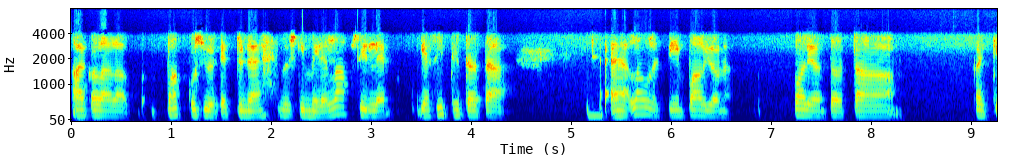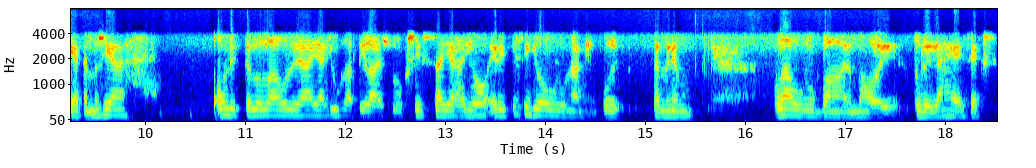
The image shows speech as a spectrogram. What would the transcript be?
aika lailla pakkosyötettynä myöskin meille lapsille. Ja sitten tota, ää, laulettiin paljon, paljon tota, kaikkia tämmöisiä onnittelulauluja ja juhlatilaisuuksissa ja jo erityisesti jouluna niin kuin tämmöinen laulumaailma oli, tuli läheiseksi.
